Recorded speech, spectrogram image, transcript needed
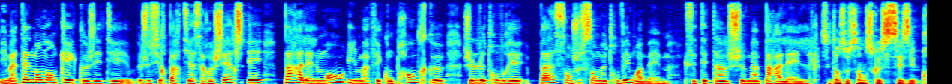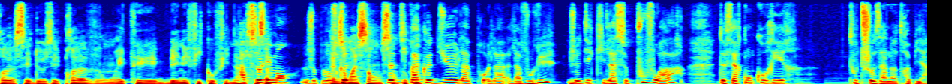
Il m'a tellement manqué que été, je suis repartie à sa recherche et parallèlement, il m'a fait comprendre que je ne le trouverais pas sans, sans me trouver moi-même, que c'était un chemin parallèle. C'est en ce sens que ces épreuves, ces deux épreuves ont été bénéfiques au final. Absolument. Je Elles ont un sens. Je ne dis pas que Dieu l'a voulu, je mm. dis qu'il a ce pouvoir de faire concourir toute chose à notre bien.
